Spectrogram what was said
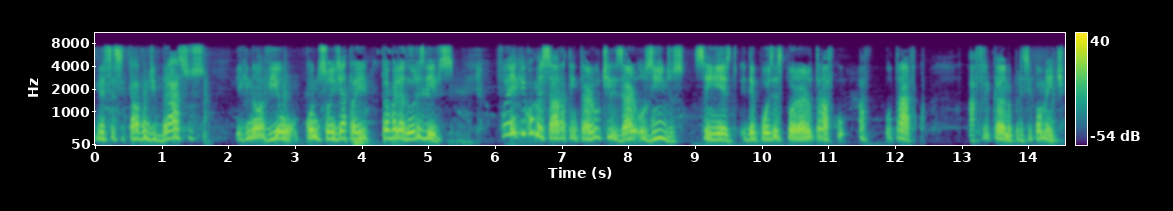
necessitavam de braços e que não haviam condições de atrair trabalhadores livres. Foi aí que começaram a tentar utilizar os índios, sem êxito, e depois explorar o tráfico, o tráfico africano principalmente.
